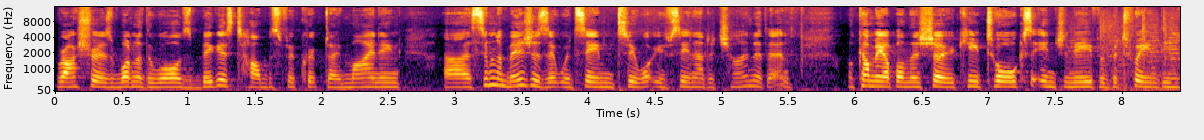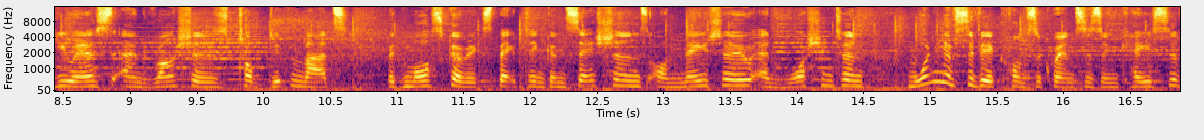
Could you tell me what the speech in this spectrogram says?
Russia is one of the world's biggest hubs for crypto mining. Uh, similar measures, it would seem, to what you've seen out of China then. Well, coming up on the show, key talks in Geneva between the US and Russia's top diplomats, with Moscow expecting concessions on NATO and Washington warning of severe consequences in case of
